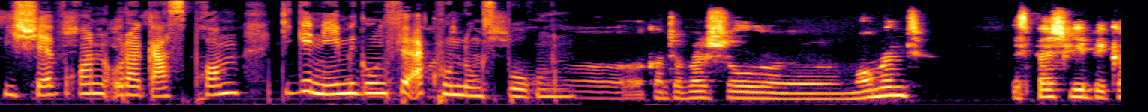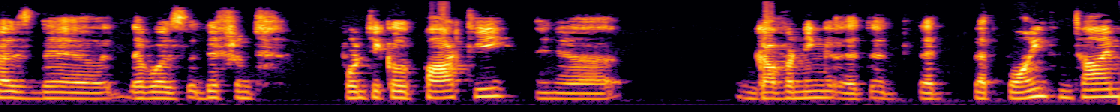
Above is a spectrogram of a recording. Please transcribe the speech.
wie Chevron oder Gazprom die Genehmigung für Erkundungsbohrungen. Controversial uh, moment, especially because there, there was a different political party in a governing at, at, that point in time,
